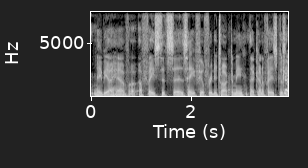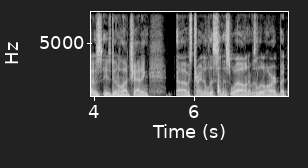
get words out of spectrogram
maybe I have a, a face that says, Hey, feel free to talk to me. That kind of face. Cause he was, he was doing a lot of chatting. Uh, I was trying to listen as well, and it was a little hard. But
